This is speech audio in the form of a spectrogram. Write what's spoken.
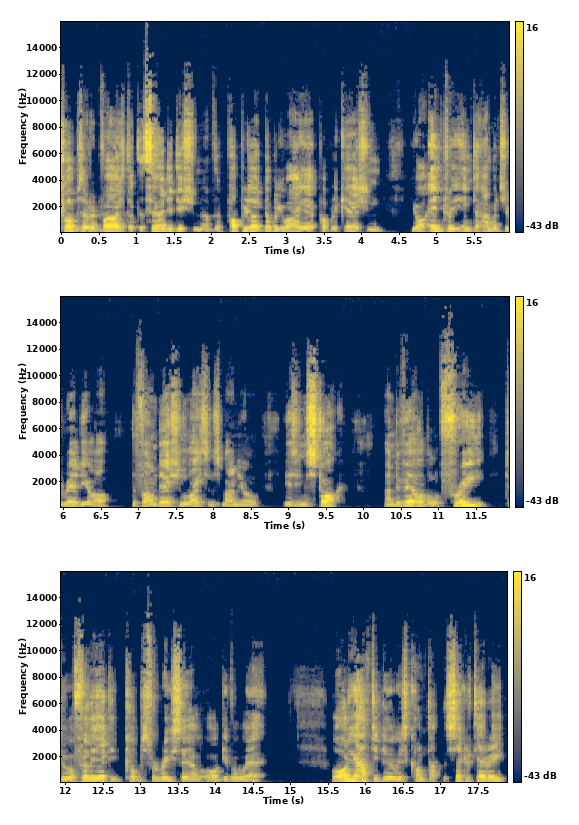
clubs are advised that the third edition of the popular WIA publication, Your Entry into Amateur Radio, the Foundation License Manual, is in stock and available free to affiliated clubs for resale or giveaway. All you have to do is contact the secretary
